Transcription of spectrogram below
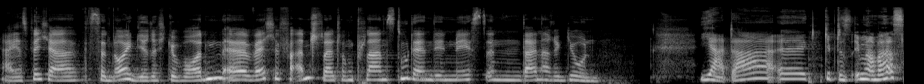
Ja, jetzt bin ich ja ein bisschen neugierig geworden. Äh, welche Veranstaltung planst du denn demnächst in deiner Region? Ja, da äh, gibt es immer was.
